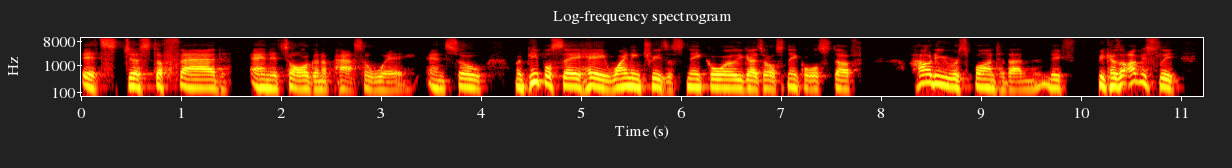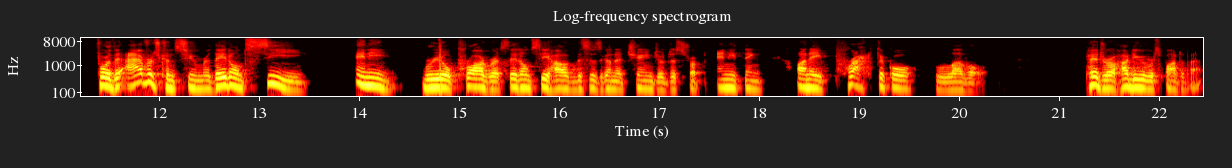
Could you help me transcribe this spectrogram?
It's just a fad and it's all going to pass away. And so when people say, hey, winding trees is a snake oil, you guys are all snake oil stuff, how do you respond to that? Because obviously, for the average consumer, they don't see any real progress. They don't see how this is going to change or disrupt anything on a practical level. Pedro, how do you respond to that?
